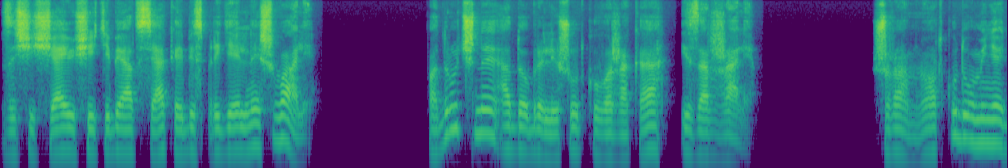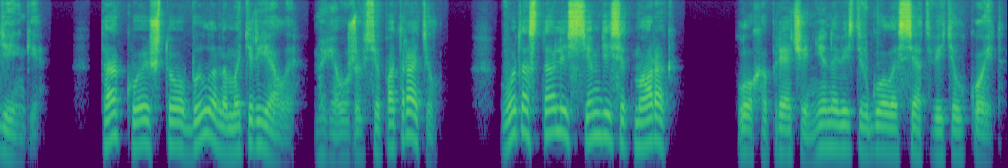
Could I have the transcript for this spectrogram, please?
защищающей тебя от всякой беспредельной швали». Подручные одобрили шутку вожака и заржали. «Шрам, ну откуда у меня деньги? Так кое-что было на материалы, но я уже все потратил. Вот остались 70 марок, Плохо пряча ненависть в голосе, ответил Койт.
